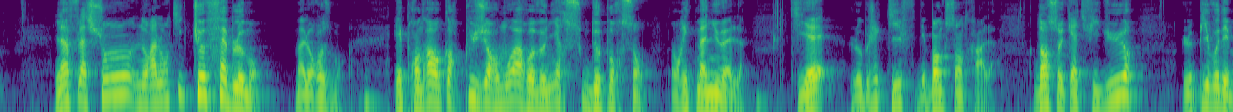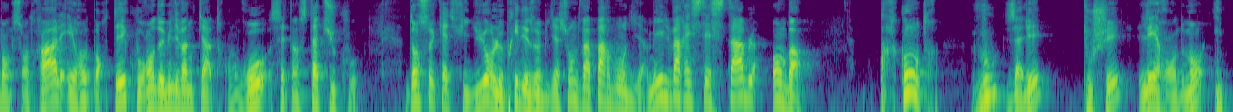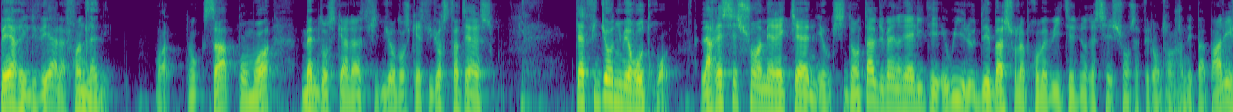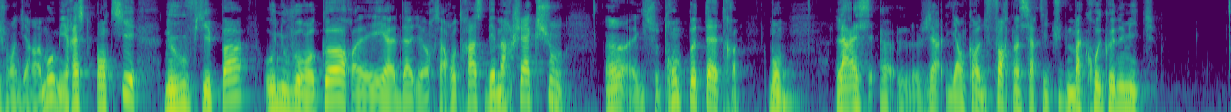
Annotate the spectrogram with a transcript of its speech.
L'inflation ne ralentit que faiblement, malheureusement, et prendra encore plusieurs mois à revenir sous 2% en rythme annuel, qui est l'objectif des banques centrales. Dans ce cas de figure, le pivot des banques centrales est reporté courant 2024. En gros, c'est un statu quo. Dans ce cas de figure, le prix des obligations ne va pas rebondir, mais il va rester stable en bas. Par contre, vous allez toucher les rendements hyper élevés à la fin de l'année. Voilà. Donc ça, pour moi, même dans ce cas de figure, dans ce cas de figure, c'est intéressant. Cas de figure numéro 3 la récession américaine et occidentale devient une réalité. Et oui, le débat sur la probabilité d'une récession, ça fait longtemps que j'en ai pas parlé, je vais en dire un mot, mais il reste entier. Ne vous fiez pas aux nouveaux records, et d'ailleurs ça retrace des marchés actions. Hein, il se trompe peut-être. Bon, euh, il y a encore une forte incertitude macroéconomique.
